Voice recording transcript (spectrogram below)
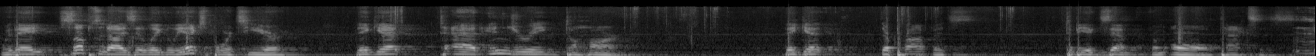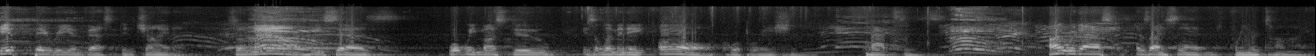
where they subsidize illegally exports here, they get to add injury to harm. They get their profits to be exempt from all taxes if they reinvest in China. So now, he says, what we must do is eliminate all corporation taxes. I would ask, as I said, for your time.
